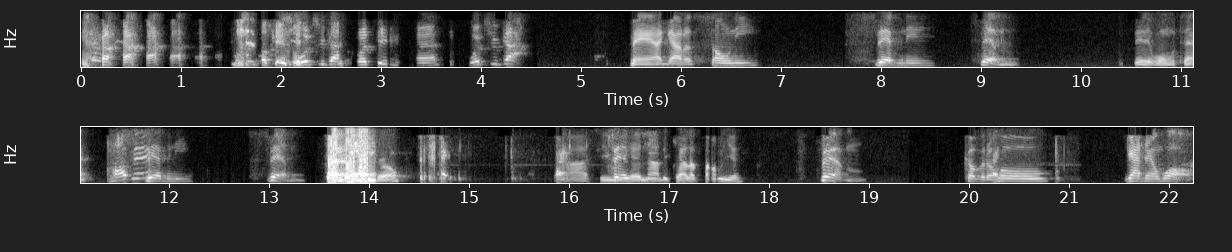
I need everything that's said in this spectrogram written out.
okay, so what you got? What TV, man? What you got? Man, I got a Sony seventy seven. Say it one more time. How big? Seventy seven. Damn, bro. I see we heading out to California. Seven. Cover the whole goddamn wall.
